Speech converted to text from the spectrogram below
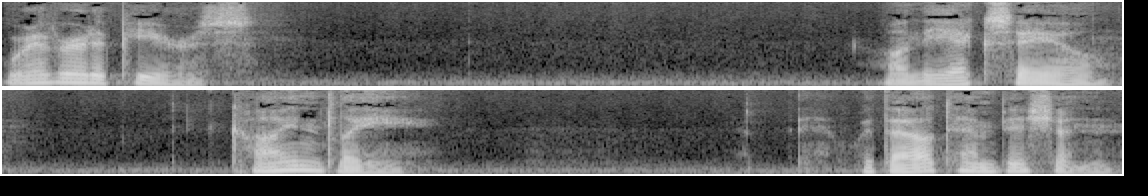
wherever it appears. On the exhale, kindly, without ambition,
